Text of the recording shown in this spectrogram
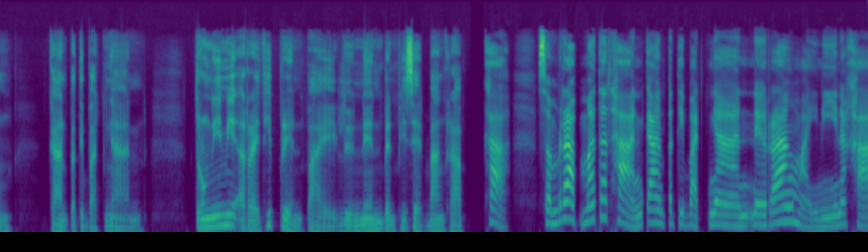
2 การปฏิบัติงาน ตรงนี้มีอะไรที่เปลี่ยนไปหรือเน้นเป็นพิเศษบ้างครับ ค่ะสำหรับมาตรฐานการปฏิบัติงานในร่างใหม่นี้นะคะ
